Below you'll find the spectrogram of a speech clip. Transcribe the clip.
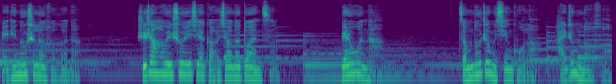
每天都是乐呵呵的，时常还会说一些搞笑的段子。别人问他：“怎么都这么辛苦了，还这么乐呵？”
